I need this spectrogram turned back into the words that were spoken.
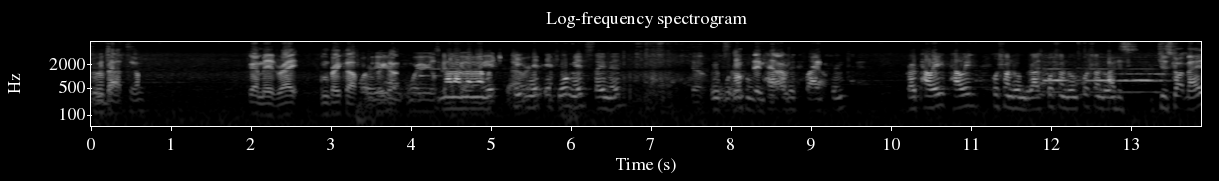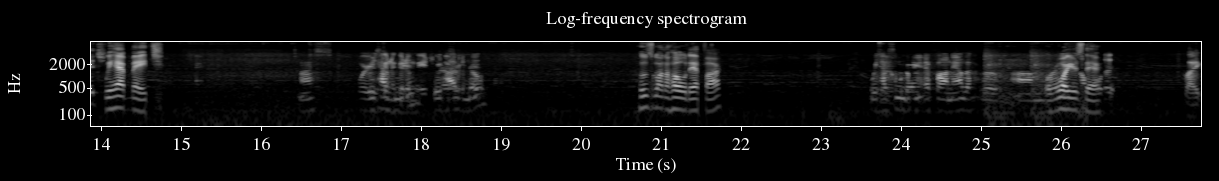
We're about to. We got mid, right? I'm break off. I'm break off. Warriors No, gonna no, go no, no. mage we- keep mid. If you're mid, stay mid. Yeah. We, we, we I'm can staying cap this flag soon. Go Pally, Pally. Push onto him, guys. Push onto him. Push onto I just just got mage. We have mage. Nice. Warrior's have gonna go to mid, mage we have mid. Who's going to hold FR? We have Yeah. someone going FR now that will um Or Warrior. Warriors there? Like,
